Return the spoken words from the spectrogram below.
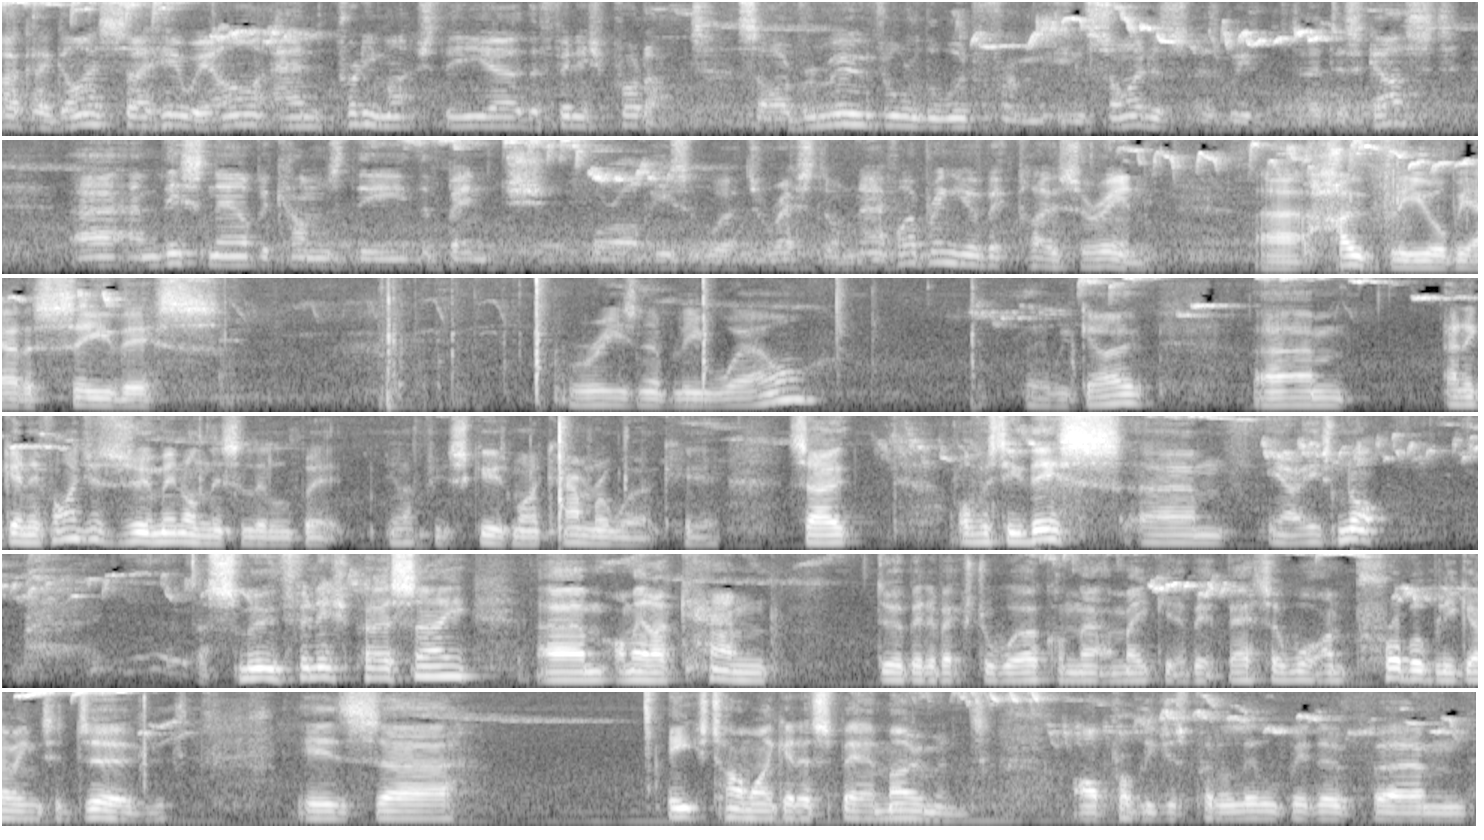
Okay, guys. So here we are, and pretty much the uh, the finished product. So I've removed all of the wood from inside, as, as we've uh, discussed. Uh, and this now becomes the, the bench for our piece of work to rest on. Now if I bring you a bit closer in, hopefully you'll be able to see this reasonably well. There we go. Um, and again, if I just zoom in on this a little bit, you'll have to excuse my camera work here. So, obviously, this, um, you know, it's not a smooth finish per se. Um, I mean, I can do a bit of extra work on that and make it a bit better. What I'm probably going to do is uh, each time I get a spare moment, I'll probably just put a little bit of um,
